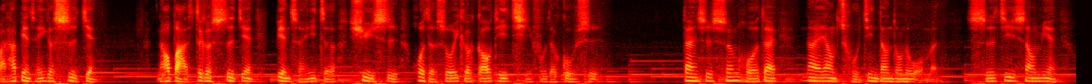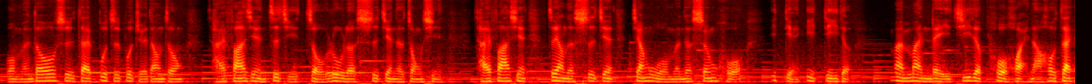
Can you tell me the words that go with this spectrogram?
把它变成一个事件，然后把这个事件变成一则叙事，或者说一个高低起伏的故事。但是生活在那样处境当中的我们，实际上面我们都是在不知不觉当中。才发现自己走入了事件的中心，才发现这样的事件将我们的生活一点一滴的慢慢累积的破坏，然后在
